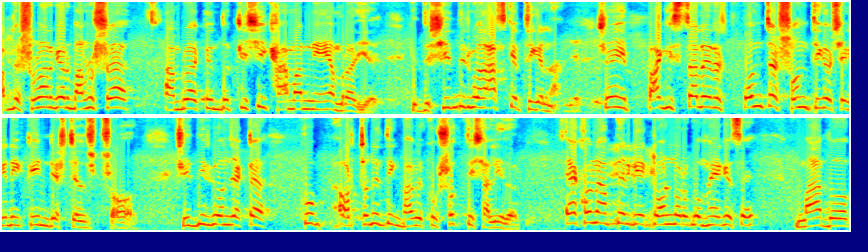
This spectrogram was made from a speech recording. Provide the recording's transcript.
আপনার সোনারগাঁর মানুষরা, আমরা কিন্তু কৃষি খামার নিয়ে আমরা ইয়ে। কিন্তু সিদ্ধিরগঞ্জ আজকের থেকে না। সেই পাকিস্তানের পঞ্চাশ সন থেকেও সেখানে একটি ইন্ডাস্ট্রিয়াল শহর। সিদ্ধিরগঞ্জ একটা খুব অর্থনৈতিকভাবে খুব শক্তিশালী দল। এখন আপনাদেরকে একটু অন্যরকম হয়ে গেছে। মাদক,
